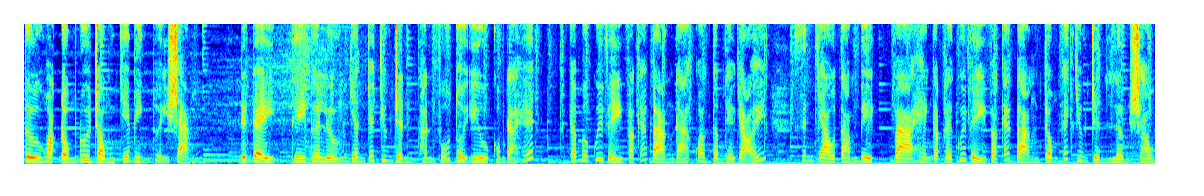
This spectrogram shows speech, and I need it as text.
từ hoạt động nuôi trồng chế biến thủy sản. Đến đây thì thời lượng dành cho chương trình Thành phố tôi yêu cũng đã hết. Cảm ơn quý vị và các bạn đã quan tâm theo dõi. Xin chào tạm biệt và hẹn gặp lại quý vị và các bạn trong các chương trình lần sau.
